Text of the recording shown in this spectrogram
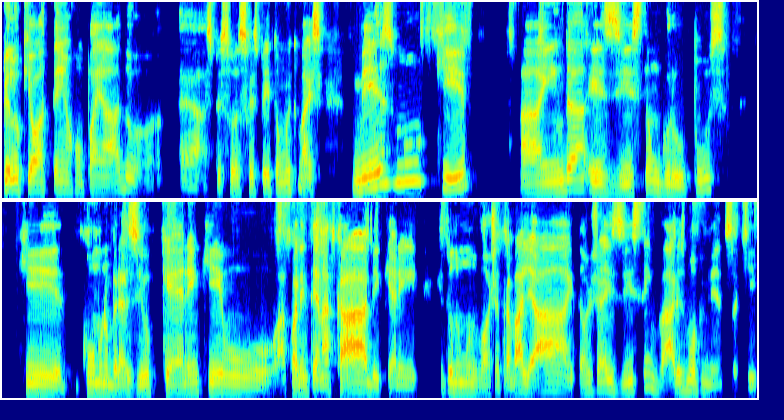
pelo que eu tenho acompanhado, é, as pessoas respeitam muito mais, mesmo que ainda existam grupos que, como no Brasil, querem que o, a quarentena acabe, querem que todo mundo volte a trabalhar. Então já existem vários movimentos aqui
